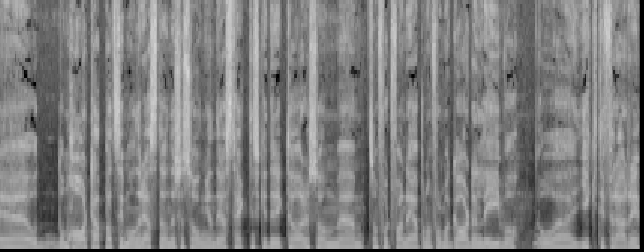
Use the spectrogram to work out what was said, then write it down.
Eh, och de har tappat Simone Resta under säsongen, deras tekniska direktör som, eh, som fortfarande är på någon form av garden leave och, och eh, gick till Ferrari.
